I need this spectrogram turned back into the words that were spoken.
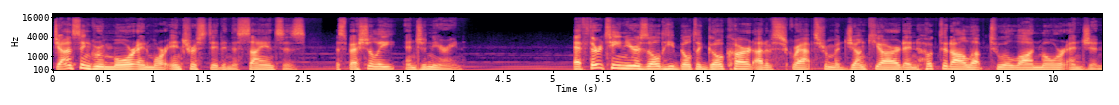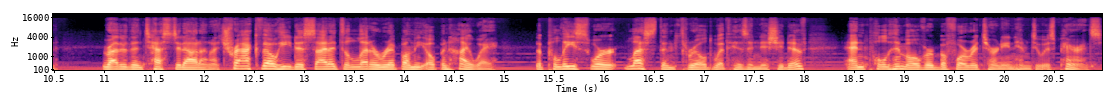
Johnson grew more and more interested in the sciences, especially engineering. At 13 years old, he built a go kart out of scraps from a junkyard and hooked it all up to a lawnmower engine. Rather than test it out on a track, though, he decided to let it rip on the open highway. The police were less than thrilled with his initiative and pulled him over before returning him to his parents.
